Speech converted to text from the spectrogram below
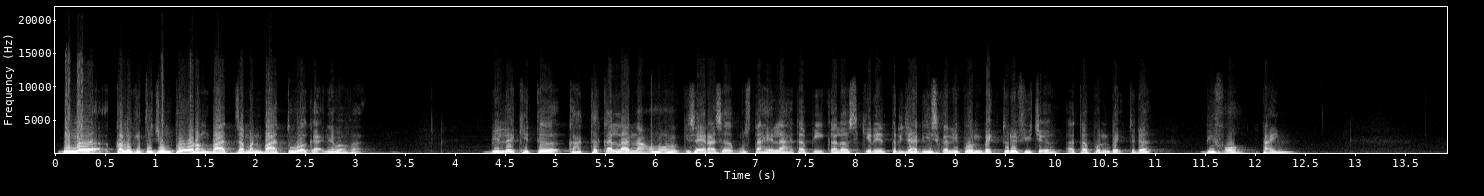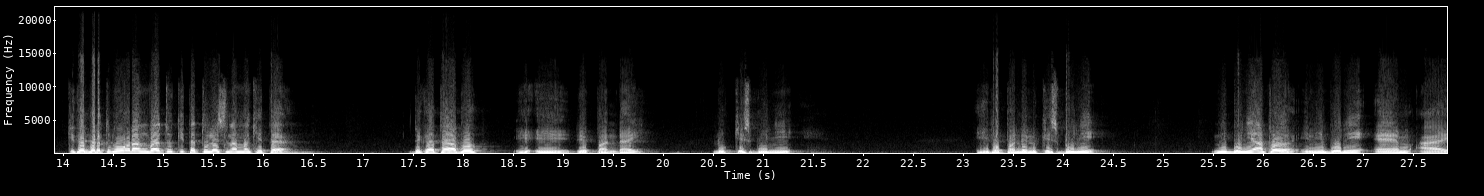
bila kalau kita jumpa orang bat, zaman batu agaknya bapak. Bila kita katakanlah nak oh, saya rasa mustahil lah. Tapi kalau sekiranya terjadi sekalipun back to the future ataupun back to the before time kita bertemu orang batu kita tulis nama kita. Dia kata apa eh eh dia pandai lukis bunyi eh dia pandai lukis bunyi ini bunyi apa? Ini bunyi M I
